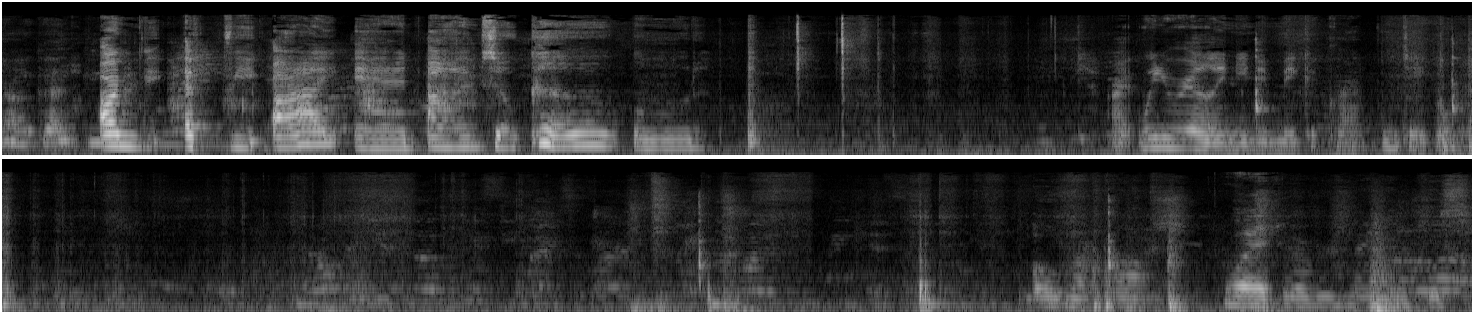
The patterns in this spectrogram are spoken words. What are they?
I gotta get- I'm the FBI, and I'm so cold. Alright, we really need to make a crafting table. Oh my gosh. What? Whoever's making a kissy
